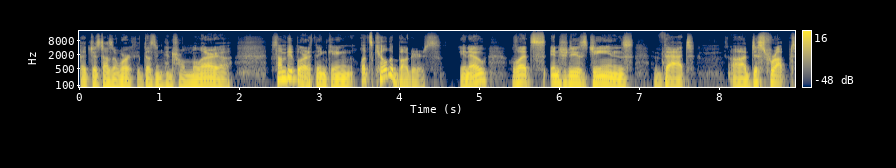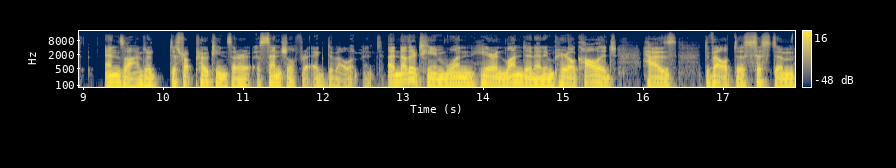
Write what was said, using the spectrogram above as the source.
that just doesn't work, that doesn't control malaria. Some people are thinking, let's kill the buggers. You know, let's introduce genes that uh, disrupt enzymes or disrupt proteins that are essential for egg development. Another team, one here in London at Imperial College, has developed a system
